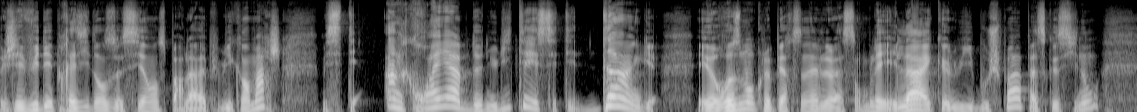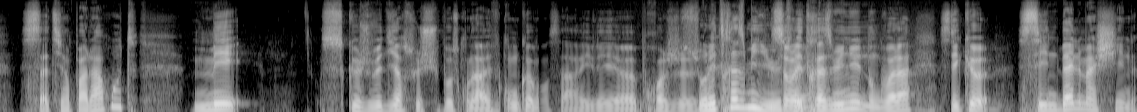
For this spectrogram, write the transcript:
j'ai vu des présidences de séance par La République En Marche, mais c'était incroyable de nullité, c'était dingue. Et heureusement que le personnel de l'Assemblée est là et que lui, il bouge pas, parce que sinon, ça tient pas la route. Mais ce que je veux dire, parce que je suppose qu'on arrive, qu'on commence à arriver euh, proche de- Sur les 13 minutes. sur les ouais. 13 minutes. Donc voilà, c'est que c'est une belle machine,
